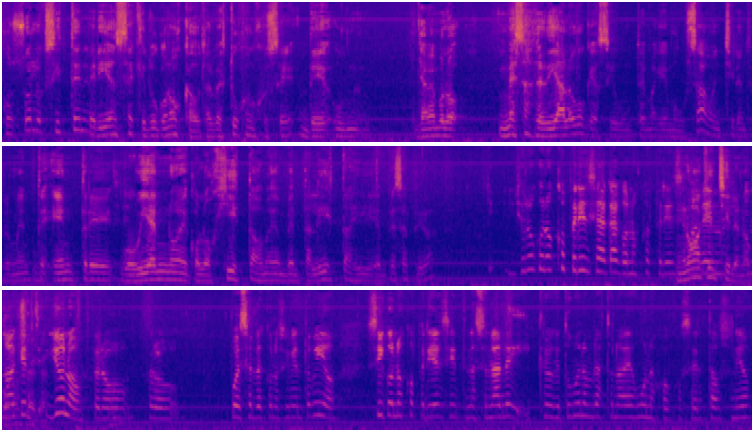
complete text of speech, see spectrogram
Consuelo, ¿existen experiencias que tú conozcas, o tal vez tú, Juan José, de un, llamémoslo, mesas de diálogo, que ha sido un tema que hemos usado en Chile anteriormente, entre gobiernos, ecologistas o medioambientalistas y empresas privadas? Yo no conozco experiencia acá, conozco experiencia No aquí en Chile, no aquí en. Yo no, pero, pero puede ser desconocimiento mío. Sí conozco experiencias internacionales y creo que tú me nombraste una vez una, Juan José, en Estados Unidos,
